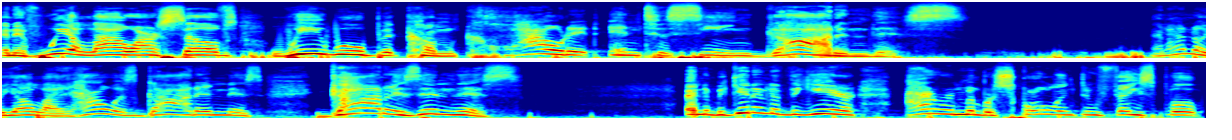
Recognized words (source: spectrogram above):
And if we allow ourselves, we will become clouded into seeing God in this. And I know y'all like, how is God in this? God is in this. In the beginning of the year, I remember scrolling through Facebook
